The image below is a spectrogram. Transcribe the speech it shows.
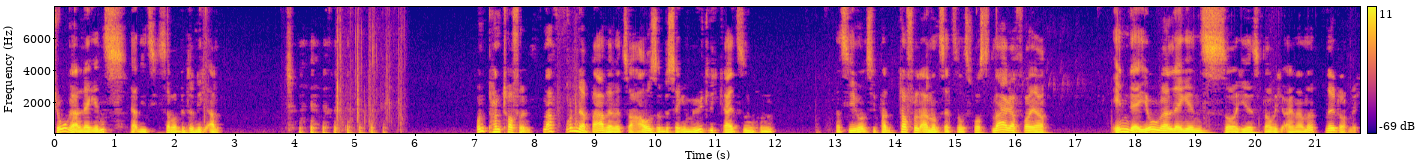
Yoga Leggings. Ja, die ziehst aber bitte nicht an. Und Pantoffeln. Na, wunderbar, wenn wir zu Hause ein bisschen Gemütlichkeit suchen. Dann ziehen wir uns die Pantoffeln an und setzen uns vors Lagerfeuer in der Yoga Leggings. So, hier ist glaube ich einer, ne? Ne, doch nicht.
